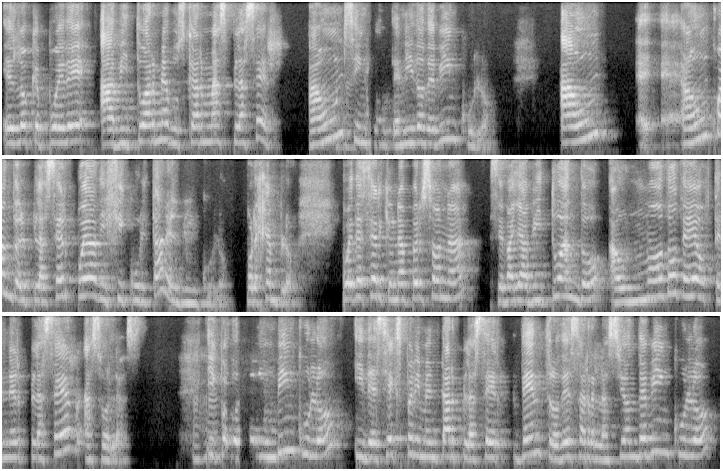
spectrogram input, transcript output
es lo que puede habituarme a buscar más placer, aún sin contenido de vínculo, aún, eh, eh, aún cuando el placer pueda dificultar el vínculo. Por ejemplo, puede ser que una persona se vaya habituando a un modo de obtener placer a solas. Y cuando tiene un vínculo y desea experimentar placer dentro de esa relación de vínculo,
